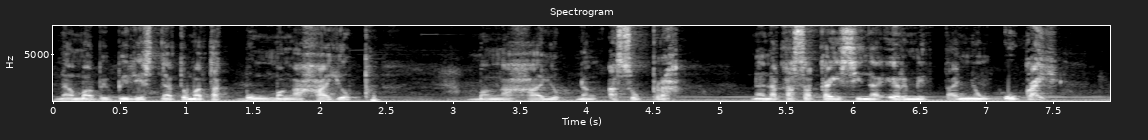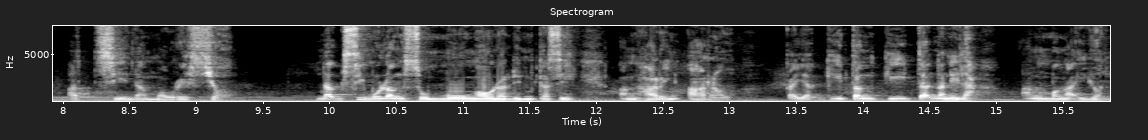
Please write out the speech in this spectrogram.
na mabibilis na tumatakbong mga hayop. Mga hayop ng asupra na nakasakay sina Ermitanyong Ukay at sina Mauricio. Nagsimulang sumungaw na din kasi ang haring araw kaya kitang-kita na nila ang mga iyon.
